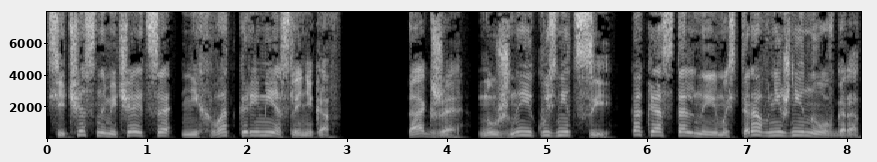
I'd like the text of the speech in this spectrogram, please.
сейчас намечается нехватка ремесленников. Также нужны и кузнецы, как и остальные мастера в Нижний Новгород.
